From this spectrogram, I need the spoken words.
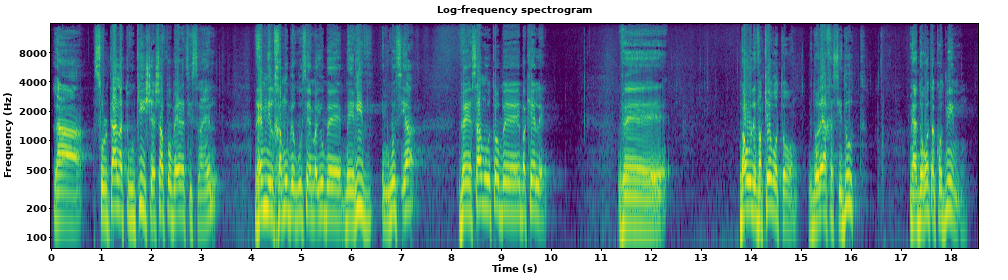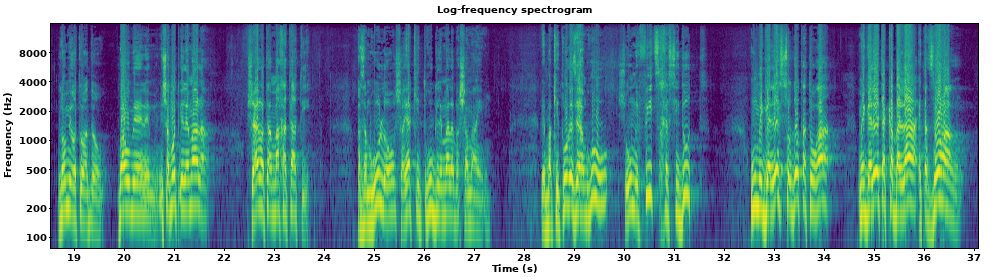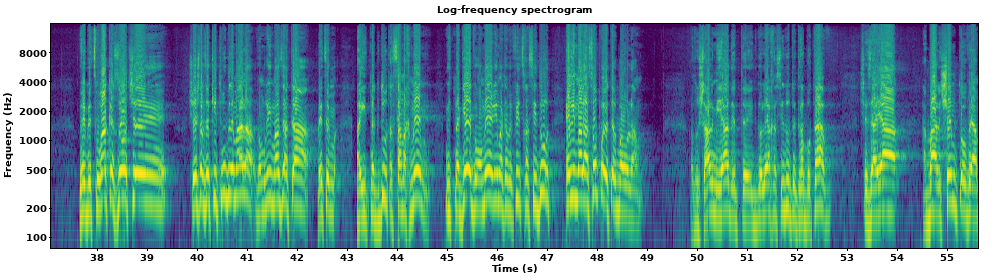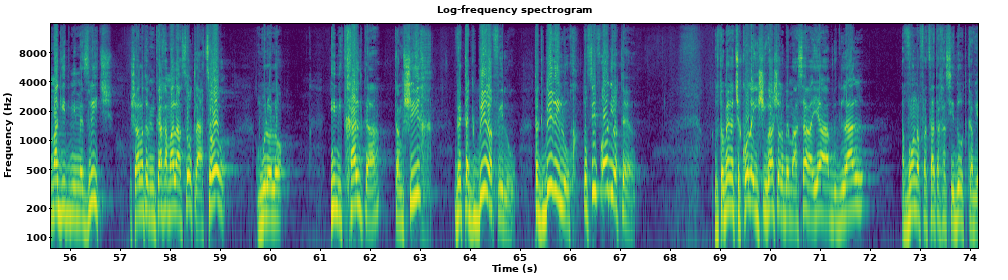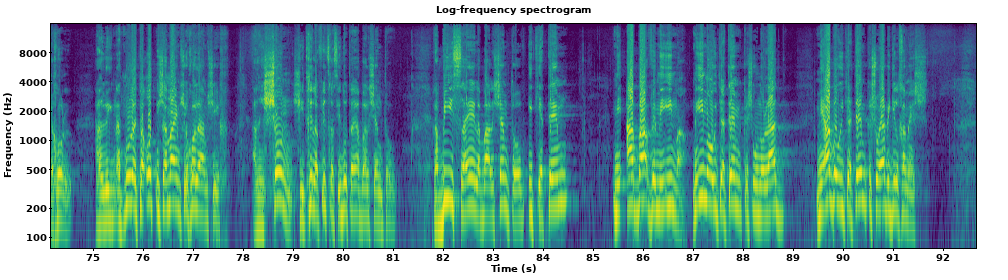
לסולטן הטורקי שישב פה בארץ ישראל, והם נלחמו ברוסיה, הם היו בריב עם רוסיה, ושמו אותו בכלא. ובאו לבקר אותו גדולי החסידות מהדורות הקודמים, לא מאותו הדור, באו נשמות מלמעלה. שאל אותם מה חטאתי. אז אמרו לו שהיה קטרוג למעלה בשמיים. ובקטרוג הזה אמרו שהוא מפיץ חסידות, הוא מגלה סודות התורה, מגלה את הקבלה, את הזוהר, ובצורה כזאת ש... שיש על זה קטרוג למעלה. ואומרים, מה זה אתה? בעצם ההתנגדות, הסמ"ם, מתנגד ואומר, אם אתה מפיץ חסידות, אין לי מה לעשות פה יותר בעולם. אז הוא שאל מיד את אה, גדולי החסידות, את רבותיו, שזה היה הבעל שם טוב והמגיד ממזריץ', הוא שאל אותם אם ככה מה לעשות, לעצור? אמרו לו לא. אם התחלת, תמשיך ותגביר אפילו, תגביר הילוך, תוסיף עוד יותר. זאת אומרת שכל הישיבה שלו במאסר היה בגלל עוון הפצת החסידות, כביכול. אבל נתנו לו את האות משמיים שהוא יכול להמשיך. הראשון שהתחיל להפיץ חסידות היה בעל שם טוב. רבי ישראל, הבעל שם טוב, התייתם מאבא ומאימא. מאימא הוא התייתם כשהוא נולד, מאבא הוא התייתם כשהוא היה בגיל חמש.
